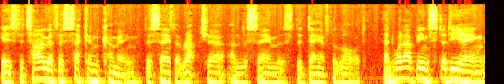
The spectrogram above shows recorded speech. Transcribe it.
is the time of the second coming the same as the rapture and the same as the day of the Lord? And when I've been studying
